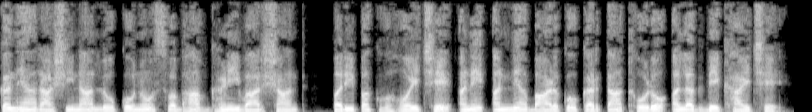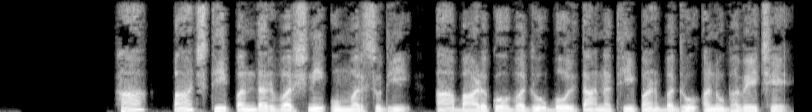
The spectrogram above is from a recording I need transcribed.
કન્યા રાશિના લોકોનો સ્વભાવ ઘણીવાર શાંત પરિપક્વ હોય છે અને અન્ય બાળકો કરતાં થોડો અલગ દેખાય છે. હા પાંચથી પંદર વર્ષની ઉંમર સુધી આ બાળકો વધુ બોલતા નથી પણ બધું અનુભવે છે.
